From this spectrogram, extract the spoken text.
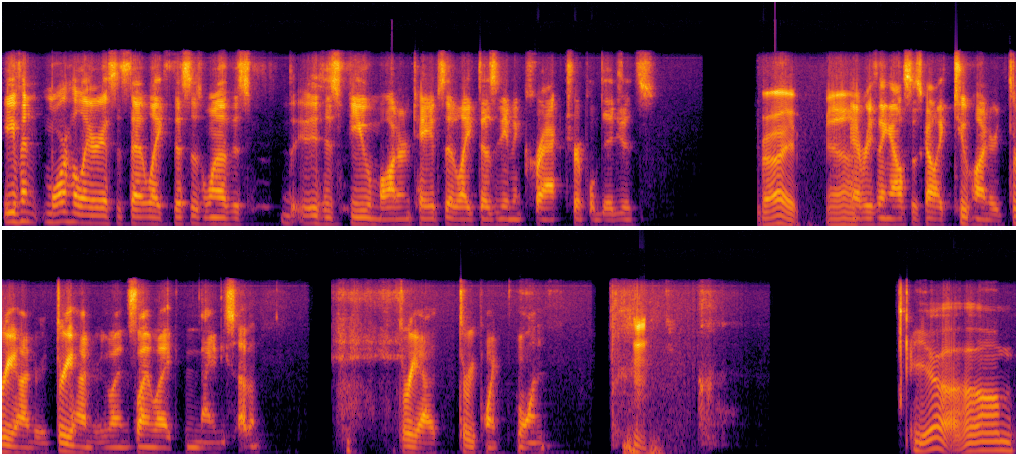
even more hilarious is that like this is one of his his few modern tapes that like doesn't even crack triple digits. right. Yeah. Everything else has got like 200, 300, 300, when it's like, like 97. 3 out of 3.1. Yeah, um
